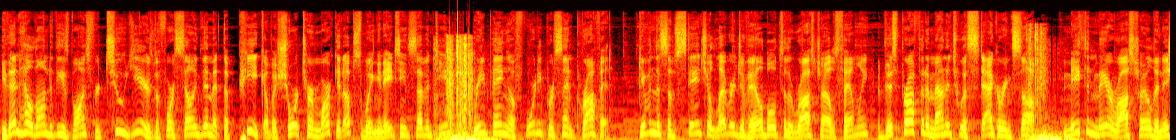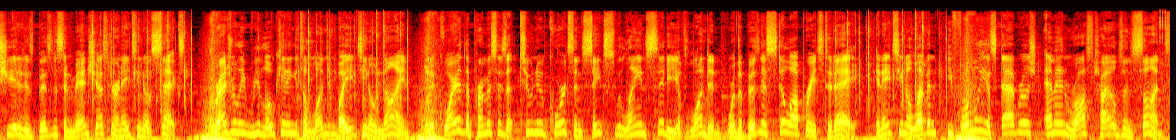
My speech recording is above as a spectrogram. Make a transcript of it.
He then held on to these bonds for two years before selling them at the peak of a short-term market upswing in 1817, repaying a 40% profit. Given the substantial leverage available to the Rothschilds family, this profit amounted to a staggering sum. Nathan Mayer Rothschild initiated his business in Manchester in 1806, gradually relocating it to London by 1809. He acquired the premises at two new courts in St. Swithin City of London, where the business still operates today. In 1811, he formally established M.N. Rothschilds and Sons.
